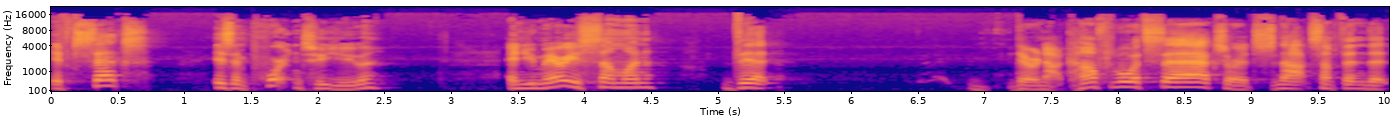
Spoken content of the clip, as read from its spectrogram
If sex is important to you and you marry someone that they're not comfortable with sex or it's not something that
